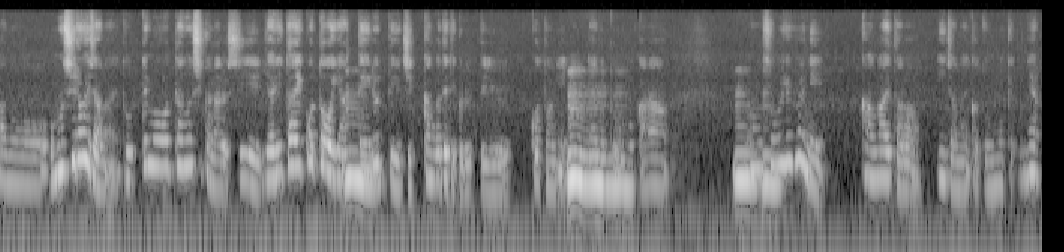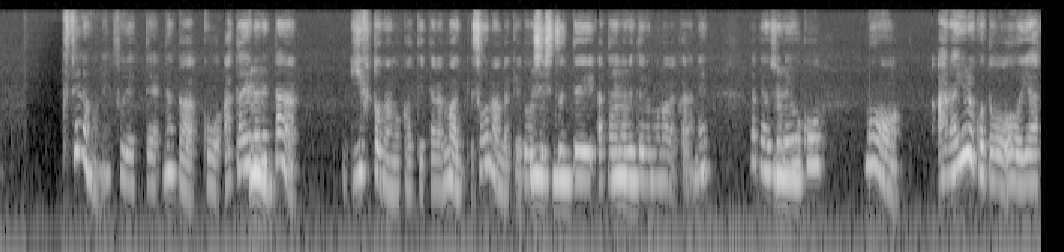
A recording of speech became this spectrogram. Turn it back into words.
あの面白いじゃない。とっても楽しくなるしやりたいことをやっているっていう実感が出てくるっていうことになると思うから、うん。うんそういうふうに考えたらいいんじゃないかと思うけどね。癖なのねそれって。なんかこう与えられたギフトなのかって言ったら、まあそうなんだけどうんうん。資質って与えられてるものだからね、だけどそれをこう、もうあらゆることをやっ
